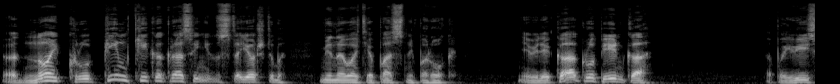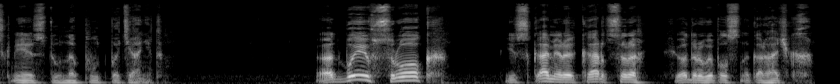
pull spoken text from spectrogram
одной крупинки как раз и не достает, чтобы миновать опасный порог. Невелика крупинка, а появись к месту, на путь потянет. Отбыв срок, из камеры карцера Федор выполз на карачках.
